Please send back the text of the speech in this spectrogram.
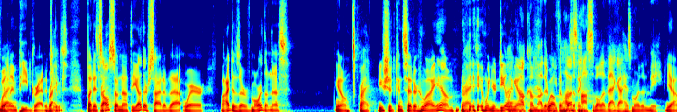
will Right. impede gratitude. Right. But it's right. also not the other side of that where I deserve more than this. You know, Right. you should consider who I am Right. when you're dealing Right. How out come other wealth people? and How's it possible that that guy has more than me? Yeah.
